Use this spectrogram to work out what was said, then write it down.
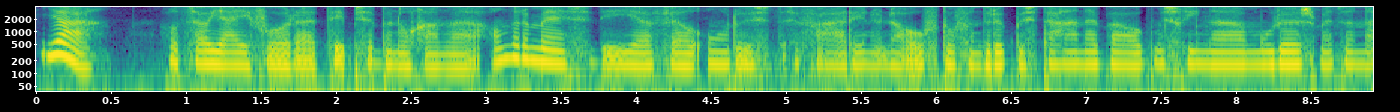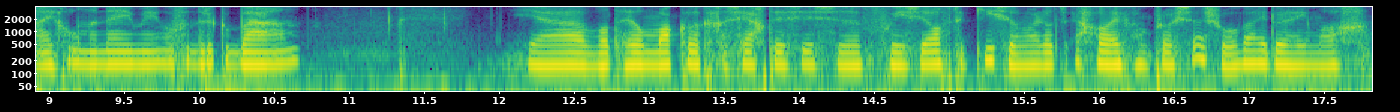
ja, wat zou jij voor eh, tips hebben nog aan eh, andere mensen die eh, veel onrust ervaren in hun hoofd of een druk bestaan hebben? Ook misschien moeders met een eigen onderneming of een drukke baan. Ja, wat heel makkelijk gezegd is, is eh, voor jezelf te kiezen. Maar dat is echt wel even een proces hoor, waar je doorheen mag.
